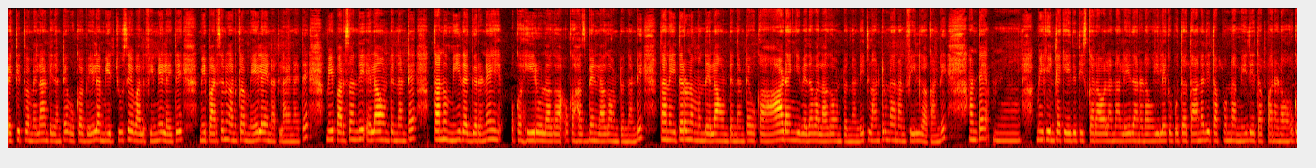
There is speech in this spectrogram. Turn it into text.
వ్యక్తిత్వం ఎలాంటిదంటే ఒకవేళ మీరు చూసే వాళ్ళు ఫీమేల్ అయితే మీ పర్సన్ కనుక మేల్ అయినట్లయినైతే మీ పర్సన్ది ఎలా ఉంటుందంటే తను మీ దగ్గరనే ఒక హీరోలాగా ఒక హస్బెండ్ లాగా ఉంటుందండి. తన ఇతరుల ముందు ఎలా ఉంటుందంటే ఒక ఆడంగి వెదవలాగా ఉంటుందండి. ఇట్లా అంటున్నానని ఫీల్ కాకండి. అంటే మీకు ఇంట్లోకి ఏది తీసుకురావాలన్నా లేదనడం లేకపోతే తనది తప్పున్నా మీదే తప్పు అనడం ఒక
